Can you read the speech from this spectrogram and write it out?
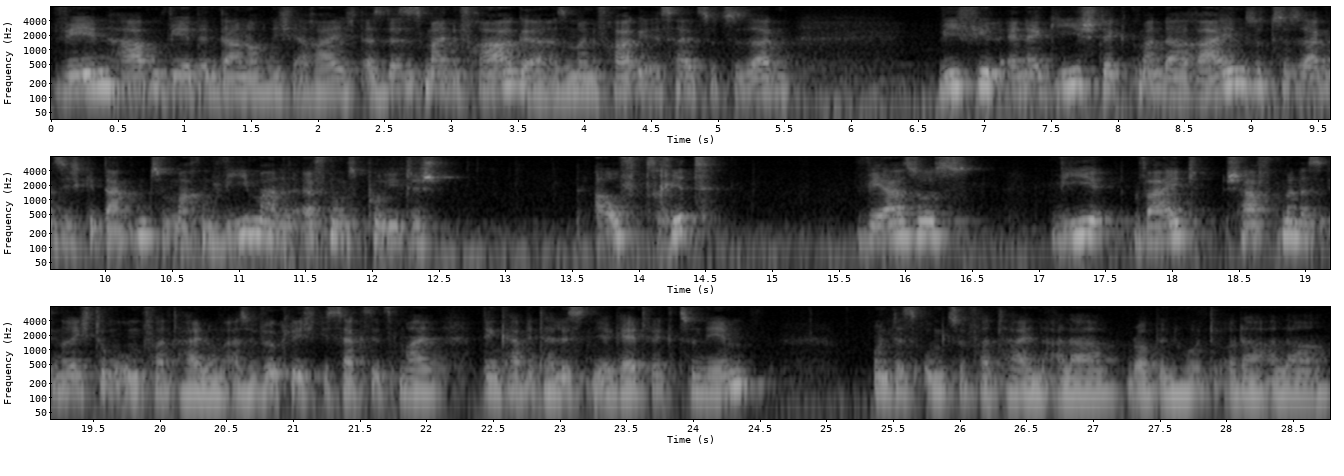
wen haben wir denn da noch nicht erreicht? Also das ist meine Frage. Also meine Frage ist halt sozusagen, wie viel Energie steckt man da rein, sozusagen sich Gedanken zu machen, wie man öffnungspolitisch auftritt versus wie weit schafft man das in Richtung Umverteilung? Also wirklich, ich sag's jetzt mal, den Kapitalisten ihr Geld wegzunehmen und es umzuverteilen à la Robin Hood oder à la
